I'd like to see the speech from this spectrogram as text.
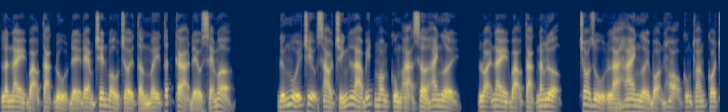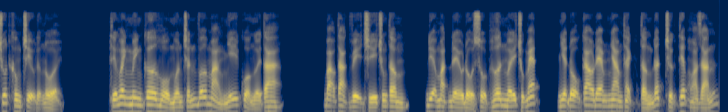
lần này bạo tạc đủ để đem trên bầu trời tầng mây tất cả đều xé mở. Đứng núi chịu sao chính là Bitmom cùng ạ sở hai người, loại này bạo tạc năng lượng, cho dù là hai người bọn họ cũng thoáng có chút không chịu được nổi. Tiếng oanh minh cơ hồ muốn chấn vỡ mảng nhĩ của người ta. Bạo tạc vị trí trung tâm, địa mặt đều đổ sụp hơn mấy chục mét, nhiệt độ cao đem nham thạch tầng đất trực tiếp hóa rắn,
